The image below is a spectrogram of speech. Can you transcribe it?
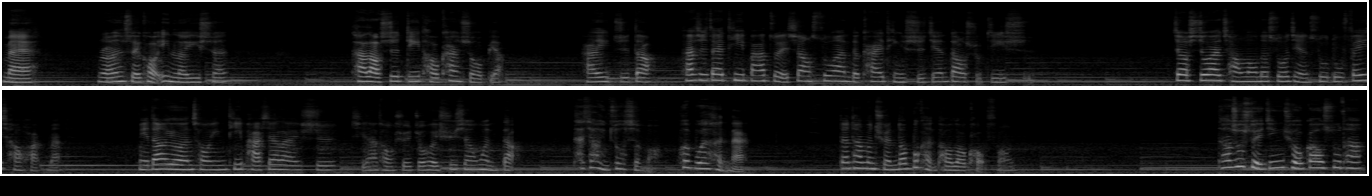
没，荣恩随口应了一声。他老是低头看手表。哈利知道他是在替八嘴上诉案的开庭时间倒数计时。教室外长龙的缩减速度非常缓慢。每当有人从银梯爬下来时，其他同学就会嘘声问道：“他叫你做什么？”会不会很难？但他们全都不肯透露口风。他说：“水晶球告诉他，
